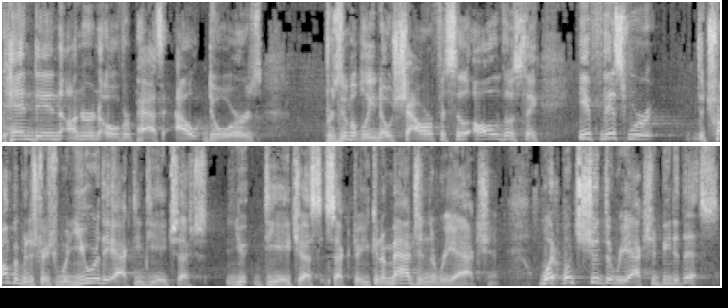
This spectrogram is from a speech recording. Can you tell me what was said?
penned in under an overpass outdoors, presumably no shower facility, all of those things. If this were the Trump administration, when you were the acting DHS, DHS secretary, you can imagine the reaction. What, what should the reaction be to this?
